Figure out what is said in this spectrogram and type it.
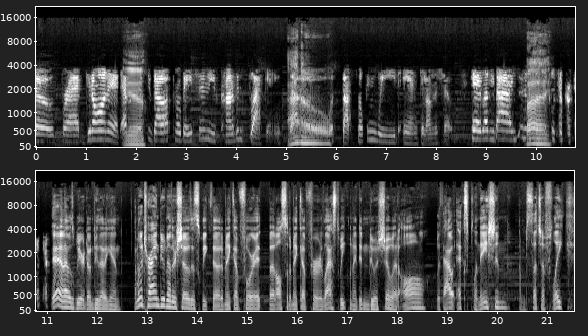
Brad. Brad. Get on it. Ever Yeah. since you got off probation, you've kind of been slacking. So I know. stop smoking weed and get on the show. Okay, love you. Bye. Bye. Yeah, that was weird. Don't do that again. I'm going to try and do another show this week, though, to make up for it, but also to make up for last week when I didn't do a show at all without explanation. I'm such a flake.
